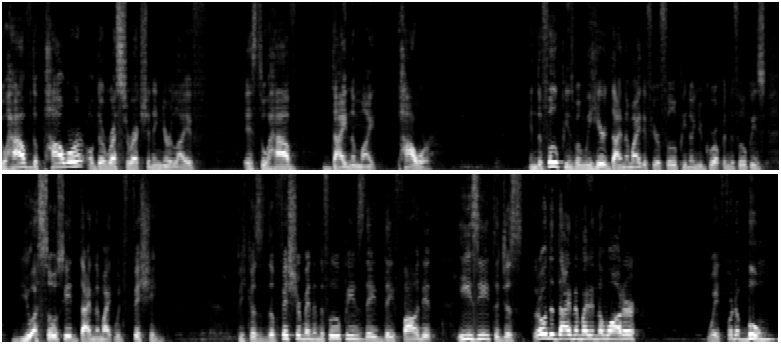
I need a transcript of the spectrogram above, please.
To have the power of the resurrection in your life is to have dynamite power. In the Philippines, when we hear dynamite, if you're a Filipino and you grew up in the Philippines, you associate dynamite with fishing because the fishermen in the Philippines, they, they found it easy to just throw the dynamite in the water, wait for the boom,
